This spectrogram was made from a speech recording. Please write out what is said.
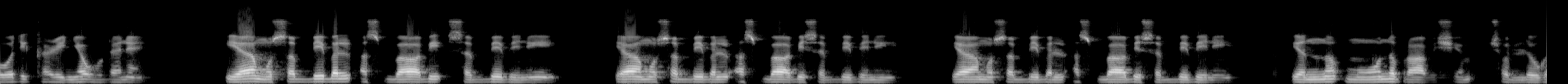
ഓതിക്കഴിഞ്ഞ ഉടനെ യാ മുസബിബൽ അസ്ബാബി സബ്ബിബിനി യാ മുസബിബൽ അസ്ബാബി സബ്ബിബിനി യാ എന്ന് മൂന്ന് പ്രാവശ്യം ചൊല്ലുക.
